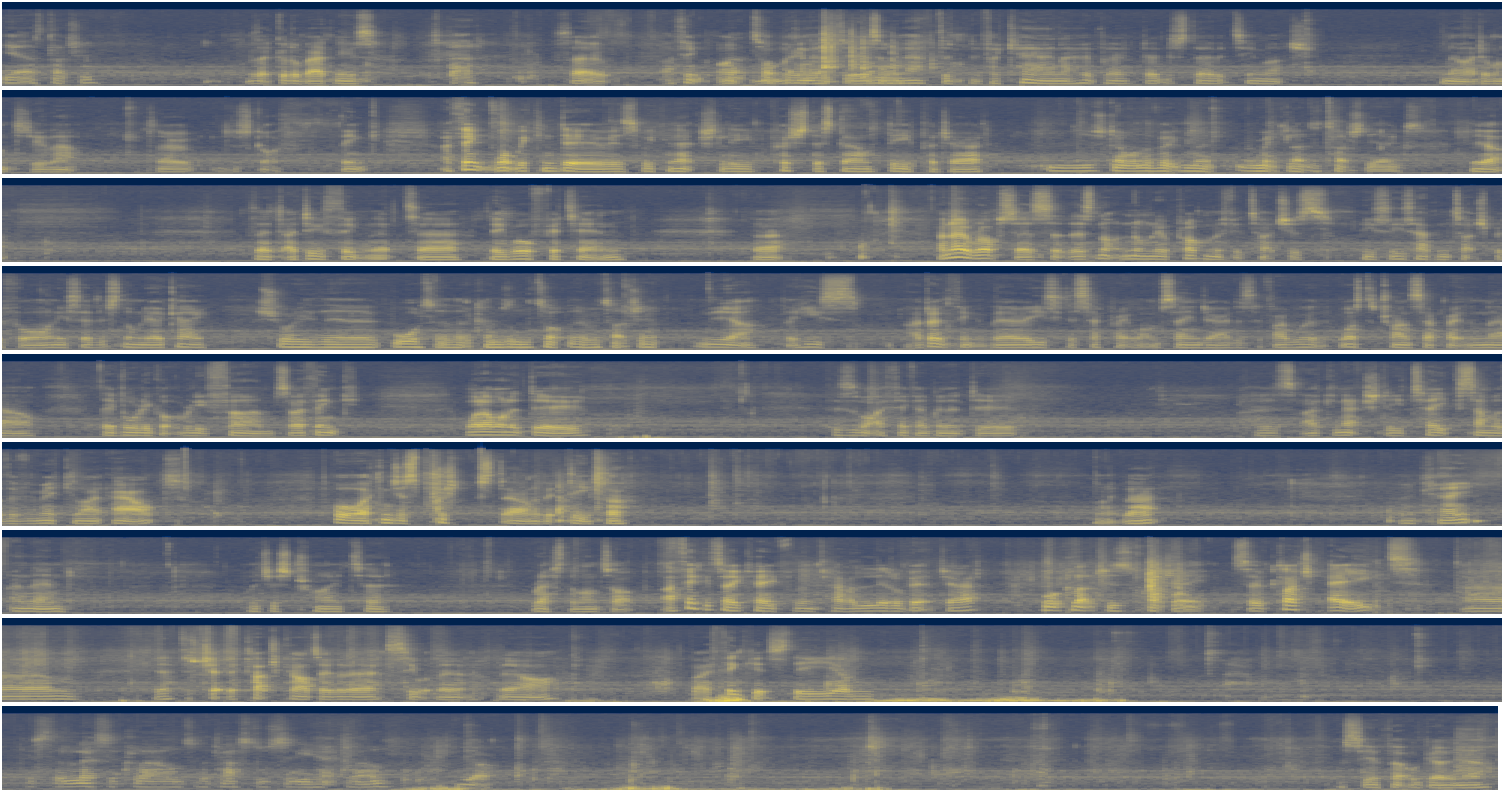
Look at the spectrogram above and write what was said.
Yeah, it's touching. is that good or bad news It's bad. so I think I- what we're going to have to do is I'm going to have to if I can I hope I don't disturb it too much no I don't want to do that so just got to think I think what we can do is we can actually push this down deeper Jared Mm, You just don't want the vermic- vermiculite to touch the eggs. Yeah. So I do think that uh, they will fit in, but I know Rob says that there's not normally a problem if it touches. He's, he's had them touched before, and he said it's normally okay. Surely the water that comes on the top there will touch it. Yeah, but he's. I don't think they're easy to separate. What I'm saying, Jared, is if I were, was to try and separate them now, they've already got really firm. So I think what I want to do. This is what I think I'm going to do. Is I can actually take some of the vermiculite out, or I can just push this down a bit deeper, like that. Okay, and then we'll just try to rest them on top. I think it's okay for them to have a little bit, Jared. What clutch is clutch 8? So clutch eight, um, you have to check the clutch cards over there to see what they they are. But I think it's the um, It's the lesser clown to the pastel cine het clown. yeah. Let's see if that will go now.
